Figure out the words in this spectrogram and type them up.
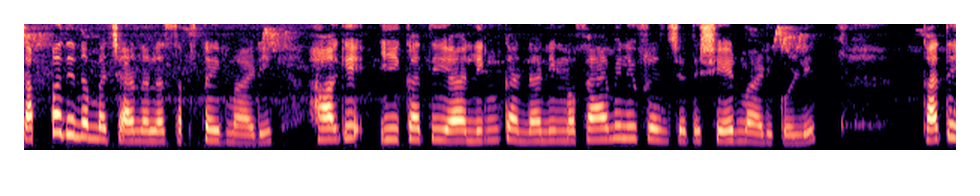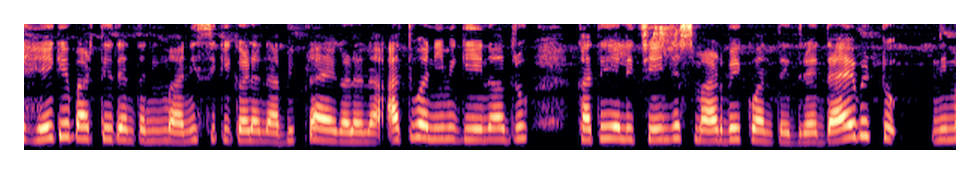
ತಪ್ಪದೆ ನಮ್ಮ ಚಾನಲ್ನ ಸಬ್ಸ್ಕ್ರೈಬ್ ಮಾಡಿ, ಹಾಗೆ ಈ ಕಥೆಯ ಲಿಂಕನ್ನು ನಿಮ್ಮ ಫ್ಯಾಮಿಲಿ ಫ್ರೆಂಡ್ಸ್ ಜೊತೆ ಶೇರ್ ಮಾಡಿಕೊಳ್ಳಿ. ಕತೆ ಹೇಗೆ ಬರ್ತಿದೆ ಅಂತ ನಿಮ್ಮ ಅನಿಸಿಕೆಗಳನ್ನು, ಅಭಿಪ್ರಾಯಗಳನ್ನು, ಅಥವಾ ನಿಮಗೇನಾದರೂ ಕಥೆಯಲ್ಲಿ ಚೇಂಜಸ್ ಮಾಡಬೇಕು ಅಂತ ಇದ್ದರೆ ದಯವಿಟ್ಟು ನಿಮ್ಮ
